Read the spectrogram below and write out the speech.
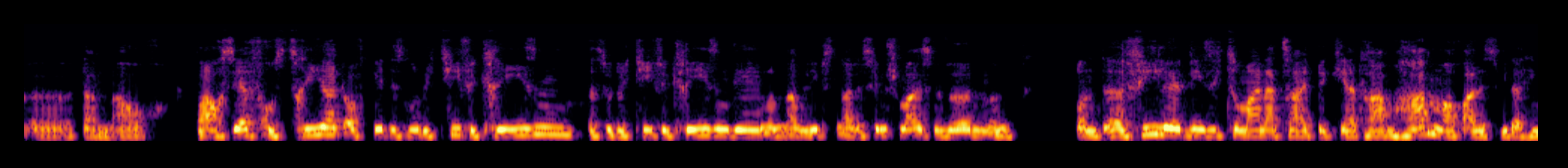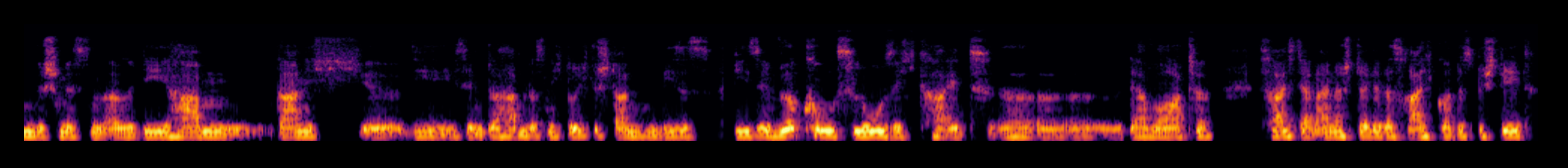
äh, dann auch war auch sehr frustriert. Oft geht es nur durch tiefe Krisen, dass wir durch tiefe Krisen gehen und am liebsten alles hinschmeißen würden. Und und äh, viele, die sich zu meiner Zeit bekehrt haben, haben auch alles wieder hingeschmissen. Also die haben gar nicht, äh, die sind, haben das nicht durchgestanden, dieses, diese Wirkungslosigkeit äh, äh, der Worte. Das heißt ja an einer Stelle, das Reich Gottes besteht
